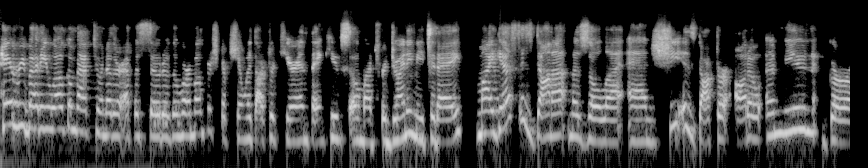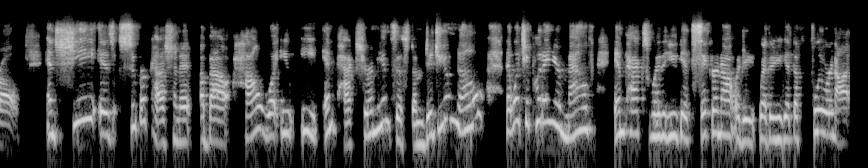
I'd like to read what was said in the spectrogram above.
Hey, everybody, welcome back to another episode of the Hormone Prescription with Dr. Kieran. Thank you so much for joining me today. My guest is Donna Mazzola, and she is Dr. Autoimmune Girl. And she is super passionate about how what you eat impacts your immune system. Did you know that what you put in your mouth impacts whether you get sick or not, whether you, whether you get the flu or not?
